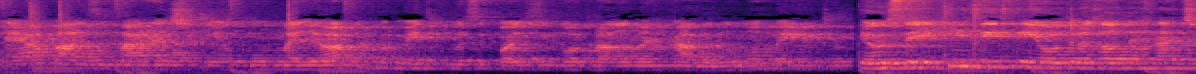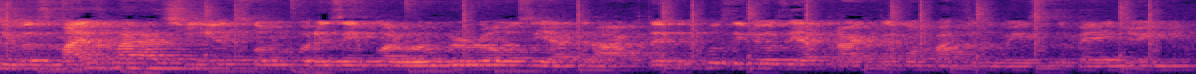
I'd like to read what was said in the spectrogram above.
é a base baratinha, com o melhor acabamento que você pode encontrar no mercado no momento. Eu sei que existem outras alternativas mais baratinhas, como por exemplo a Ruby Rose e a Tracta. Inclusive eu usei a Tracta em uma parte do meu ensino médio e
